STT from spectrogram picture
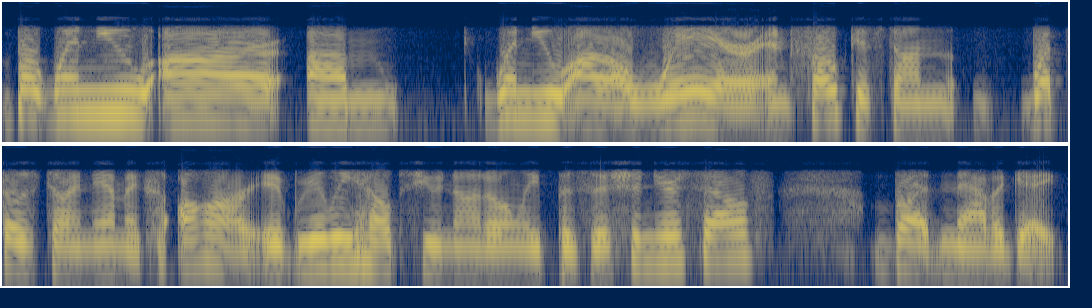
But when you are um, when you are aware and focused on what those dynamics are, it really helps you not only position yourself, but navigate.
